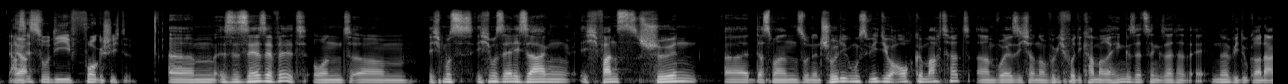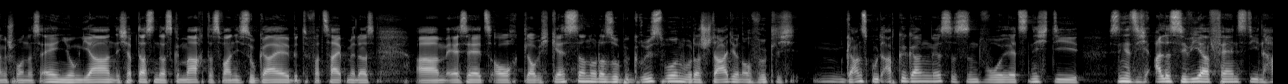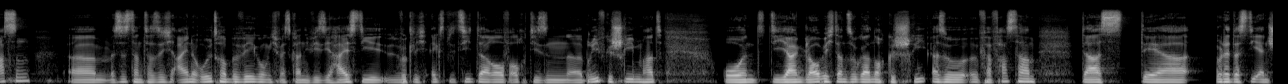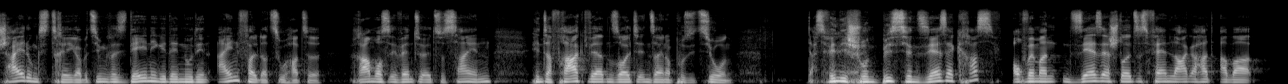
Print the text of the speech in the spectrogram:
Das ja. ist so die Vorgeschichte. Ähm, es ist sehr, sehr wild. Und ähm, ich, muss, ich muss ehrlich sagen, ich fand es schön, äh, dass man so ein Entschuldigungsvideo auch gemacht hat, ähm, wo er sich dann auch wirklich vor die Kamera hingesetzt und gesagt hat, ey, ne, wie du gerade angesprochen hast, ey, in jungen Jahren, ich habe das und das gemacht, das war nicht so geil, bitte verzeiht mir das. Ähm, er ist ja jetzt auch, glaube ich, gestern oder so begrüßt worden, wo das Stadion auch wirklich mh, ganz gut abgegangen ist. Es sind wohl jetzt nicht die, es sind jetzt nicht alle Sevilla-Fans, die ihn hassen. Ähm, es ist dann tatsächlich eine Ultrabewegung, ich weiß gar nicht, wie sie heißt, die wirklich explizit darauf auch diesen äh, Brief geschrieben hat und die ja, glaube ich, dann sogar noch geschrieben, also äh, verfasst haben, dass der oder dass die Entscheidungsträger, beziehungsweise derjenige, der nur den Einfall dazu hatte, Ramos eventuell zu signen, hinterfragt werden sollte in seiner Position. Das finde ich schon ein bisschen sehr, sehr krass, auch wenn man ein sehr, sehr stolzes Fanlager hat, aber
